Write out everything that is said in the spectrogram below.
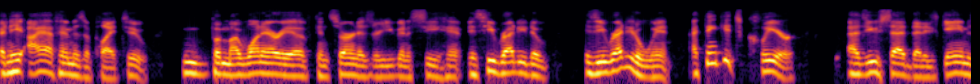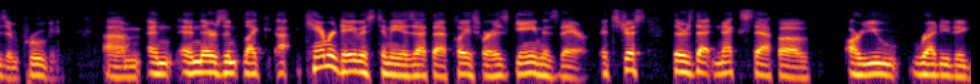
and he I have him as a play too, but my one area of concern is: Are you going to see him? Is he ready to? Is he ready to win? I think it's clear as you said, that his game is improving. Um, yeah. and and there's an, like uh, Cameron Davis to me is at that place where his game is there. It's just there's that next step of are you ready to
